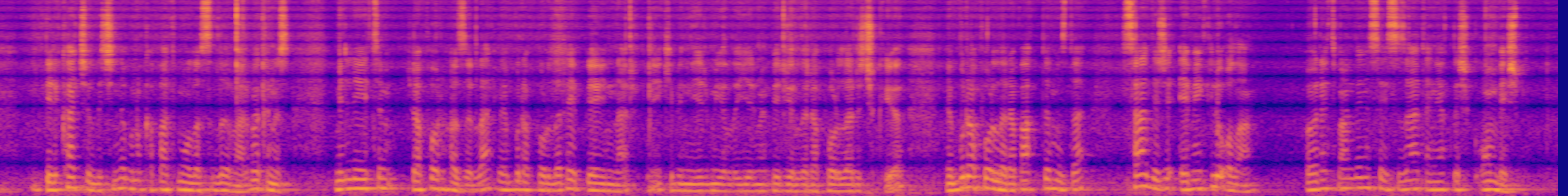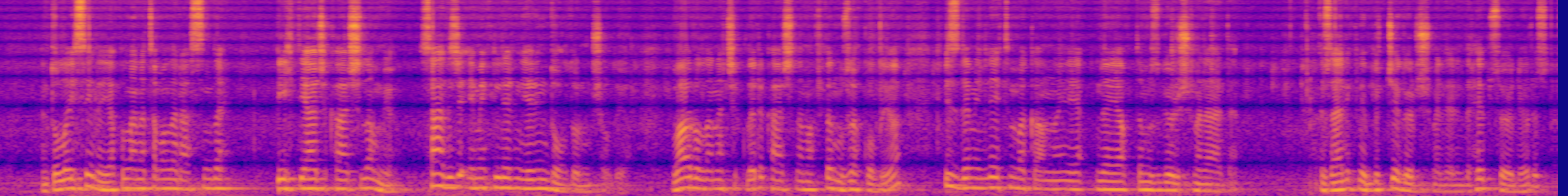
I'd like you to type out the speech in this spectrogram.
birkaç yıl içinde bunu kapatma olasılığı var. Bakınız Milli Eğitim rapor hazırlar ve bu raporları hep yayınlar. 2020 yılı, 21 yılı raporları çıkıyor. Ve bu raporlara baktığımızda sadece emekli olan öğretmenlerin sayısı zaten yaklaşık 15 bin. Dolayısıyla yapılan atamalar aslında bir ihtiyacı karşılamıyor. Sadece emeklilerin yerini doldurmuş oluyor. Var olan açıkları karşılamaktan uzak oluyor. Biz de Milli Eğitim Bakanlığı'yla yaptığımız görüşmelerde özellikle bütçe görüşmelerinde hep söylüyoruz.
